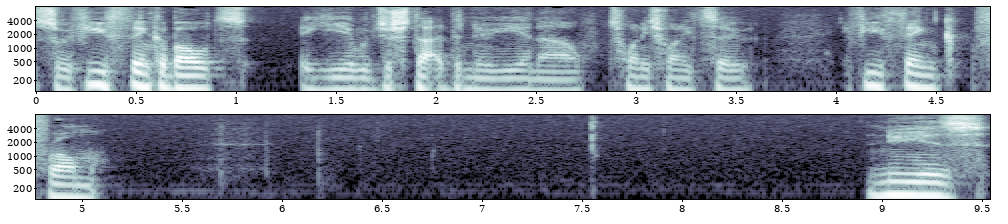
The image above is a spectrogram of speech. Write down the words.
So if you think about a year, we've just started the new year now, 2022. If you think from New Year's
